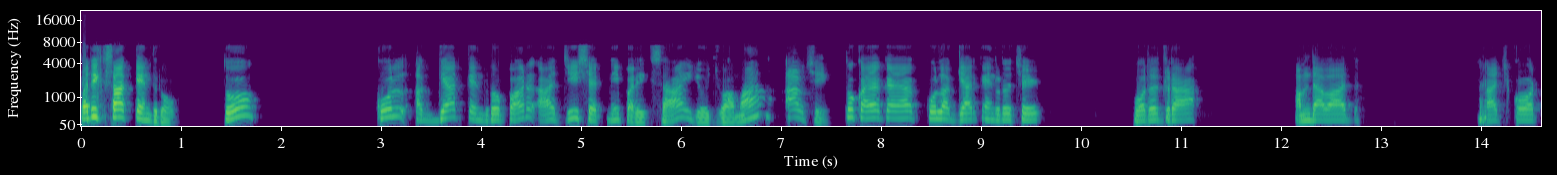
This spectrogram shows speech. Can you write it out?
પરીક્ષા કેન્દ્રો. તો કુલ અગિયાર કેન્દ્રો પર આ જી સેટની પરીક્ષા યોજવામાં આવશે. તો કયા કયા કુલ અગિયાર કેન્દ્રો છે? વડોદરા અમદાવાદ, રાજકોટ,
